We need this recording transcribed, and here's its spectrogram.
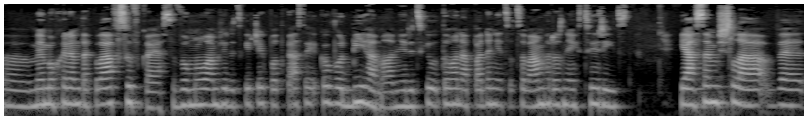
Eh, mimochodem taková vsuvka, já se omlouvám, že vždycky v těch podcastech jako odbíhám, ale mě vždycky u toho napadne něco, co vám hrozně chci říct. Já jsem šla ve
